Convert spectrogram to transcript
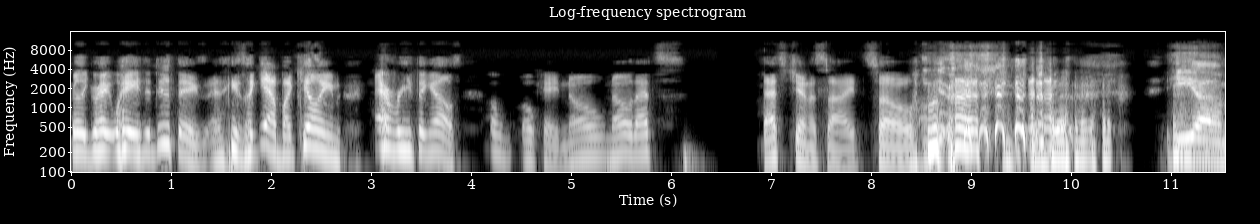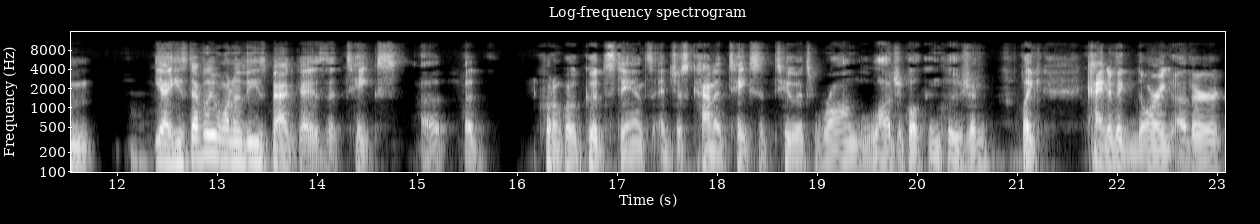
really great way to do things. And he's like, yeah, by killing everything else. Oh, okay. No, no, that's, that's genocide. So. he um yeah he's definitely one of these bad guys that takes a, a quote unquote good stance and just kind of takes it to its wrong logical conclusion like kind of ignoring other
